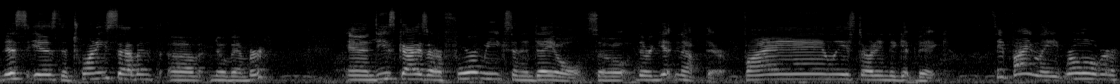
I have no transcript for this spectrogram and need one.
This is the 27th of November. And these guys are four weeks and a day old. So they're getting up there. Finally starting to get big. See, finally, roll over.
